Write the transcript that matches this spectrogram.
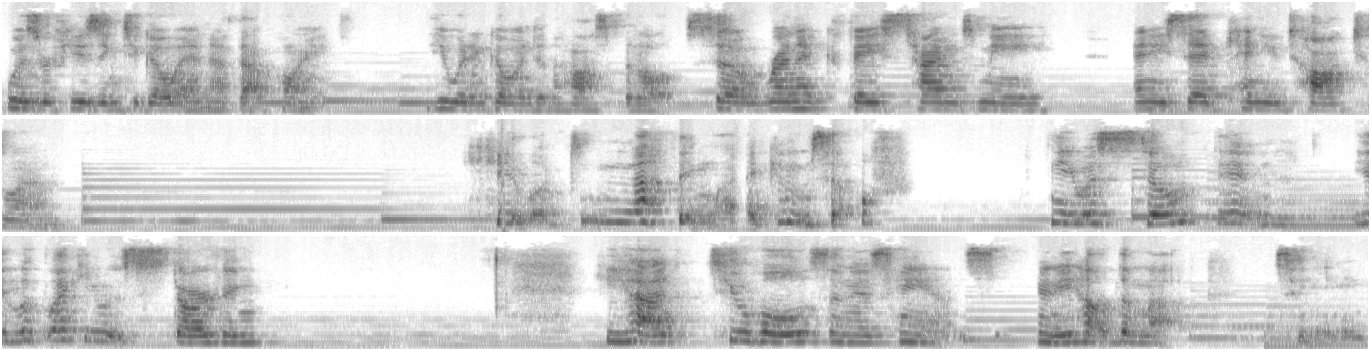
was refusing to go in at that point. He wouldn't go into the hospital. So Rennick FaceTimed me and he said, Can you talk to him? He looked nothing like himself. He was so thin. He looked like he was starving. He had two holes in his hands and he held them up to me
